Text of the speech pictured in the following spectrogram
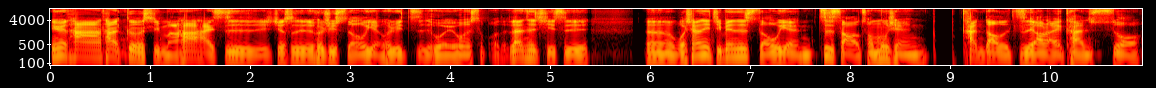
因为他他的个性嘛，他还是就是会去首演，会去指挥或者什么的。但是其实，嗯，我相信即便是首演，至少从目前看到的资料来看说。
